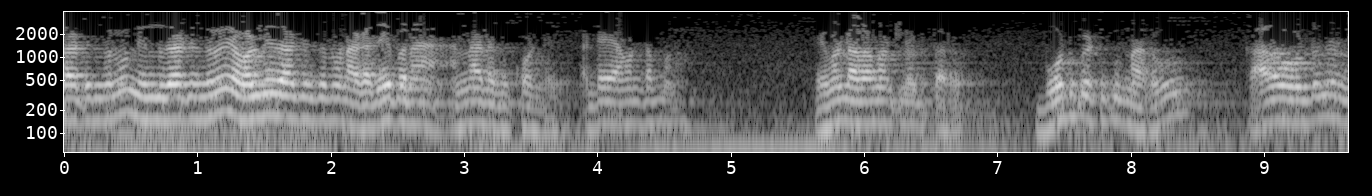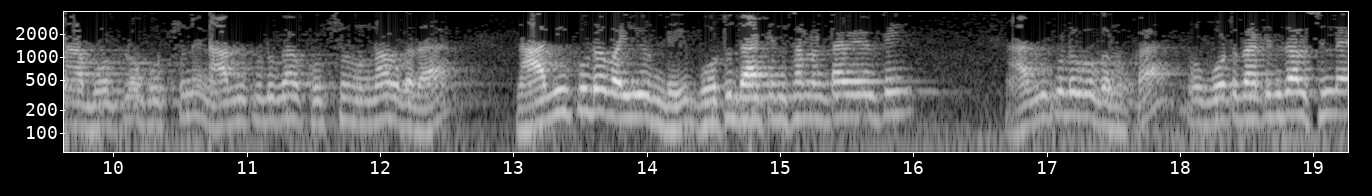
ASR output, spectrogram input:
దాటించను నిన్ను దాటించను ఎవరిని దాటించను నాకు అదే పనా అన్నాడు అనుకోండి. అంటే ఏమంటాం మనం ఏమంటే అలా మాట్లాడతారు? బోటు పెట్టుకున్నారు. కాలువ ఒడ్డున నా బోట్లో కూర్చుని నావికుడుగా కూర్చుని ఉన్నావు కదా. నావికుడు అయ్యుండి బోటు దాటించమంటావేమిటి? నావికుడు కనుక నువ్వు బోటు దాటించాల్సిందే.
